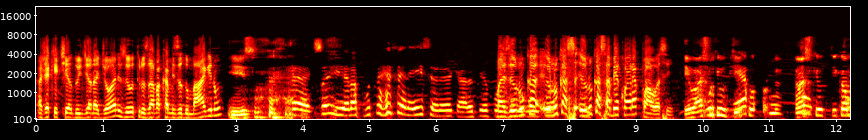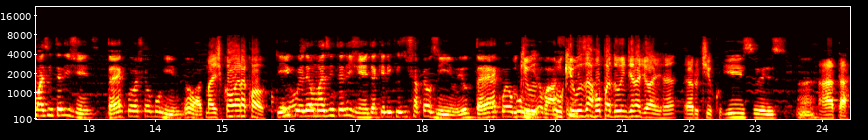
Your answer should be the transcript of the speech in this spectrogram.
a jaquetinha do Indiana Jones, o outro usava a camisa do Magnum. Isso. É, isso aí, era puta referência, né, cara? Porque, pô, Mas eu o- nunca, o- eu nunca, eu nunca sabia qual era qual, assim. Eu acho que o Tico. Teco- Eu acho que o Tico é o mais inteligente. Teco eu acho que é o burrinho, eu acho. Mas qual era qual? O Tico ele é o mais inteligente, é aquele que usa o chapeuzinho. E o Teco é o O que, burrinho, eu acho. o que né? usa a roupa do Indiana Jones, né? Era o Tico. Isso, isso. É. Ah, tá.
